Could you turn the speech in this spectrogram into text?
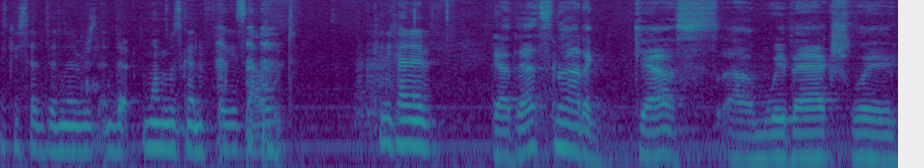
Like you said, then there was, that one was gonna phase out? Can you kind of, Yeah, that's not a guess. Um, We've actually,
